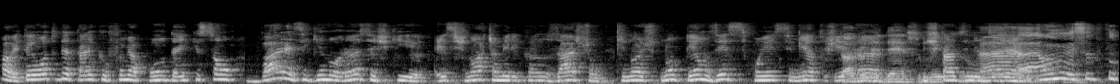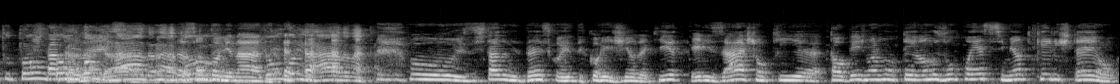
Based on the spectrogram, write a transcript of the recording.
Ah, e tem outro detalhe que o filme aponta aí que são várias ignorâncias que esses norte-americanos acham que nós não temos esse conhecimento estadunidense. É, Estados Unidos. É, é, isso tão dominado, né? Nós somos dominados. Tão dominado, né? Os estadunidenses corrigindo aqui, eles acham que eh, talvez nós não tenhamos um conhecimento que eles tenham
